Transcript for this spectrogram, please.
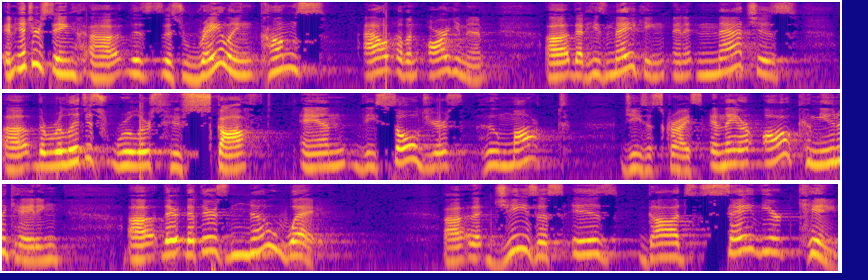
And interesting, uh, this, this railing comes out of an argument uh, that he's making, and it matches uh, the religious rulers who scoffed and the soldiers who mocked Jesus Christ. And they are all communicating uh, there, that there's no way uh, that Jesus is God's Savior King.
